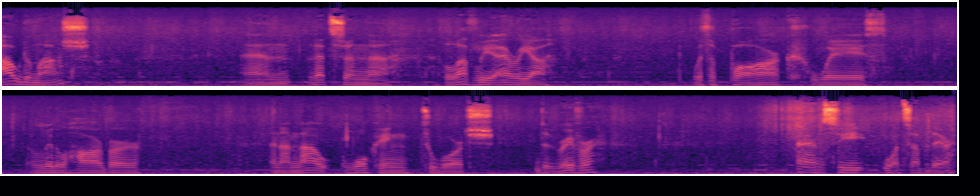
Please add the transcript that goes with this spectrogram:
Oude Maas. And that's a uh, lovely area with a park, with a little harbor. And I'm now walking towards the river and see what's up there.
